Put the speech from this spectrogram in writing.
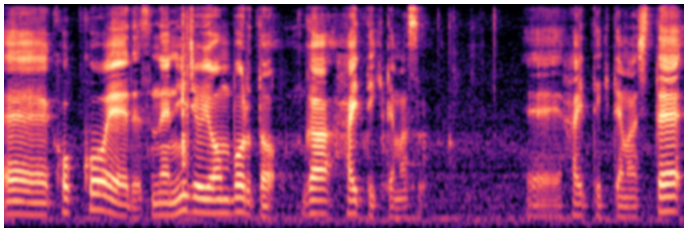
えー、ここへですね。24V が入ってきてます、えー、入ってきてまして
